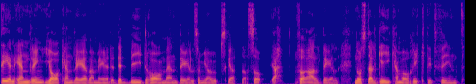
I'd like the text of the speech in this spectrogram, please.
det är en ändring jag kan leva med. Det bidrar med en del som jag uppskattar. Så ja, för all del. Nostalgi kan vara riktigt fint.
